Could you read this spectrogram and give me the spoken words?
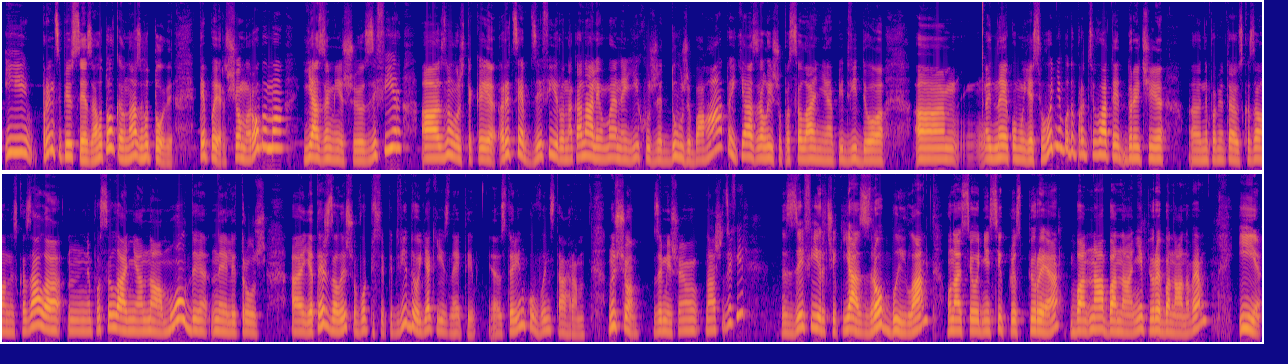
І, в принципі, все. Заготовки у нас готові. Тепер, що ми робимо? Я замішую зефір. А, знову ж таки, рецепт зефіру на каналі в мене їх уже дуже багато. Я залишу посилання під відео, на якому я сьогодні буду працювати. До речі, е, не пам'ятаю, сказала, не сказала. Посилання на молди Нелі Труш я теж залишу в описі під відео, як її знайти. Е, Сторінку в інстаграм. Ну що, замішуємо наш зефір. Зефірчик я зробила. У нас сьогодні сік плюс пюре на банані, пюре бананове. І е,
